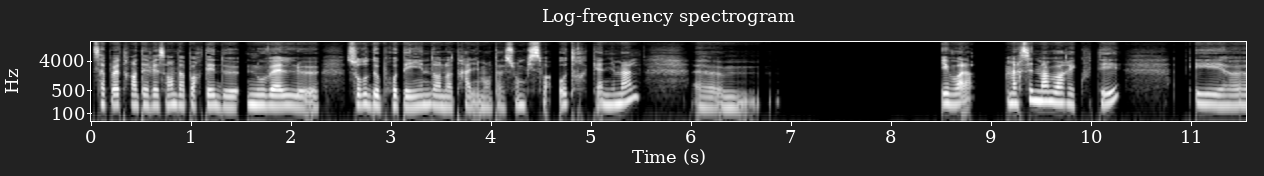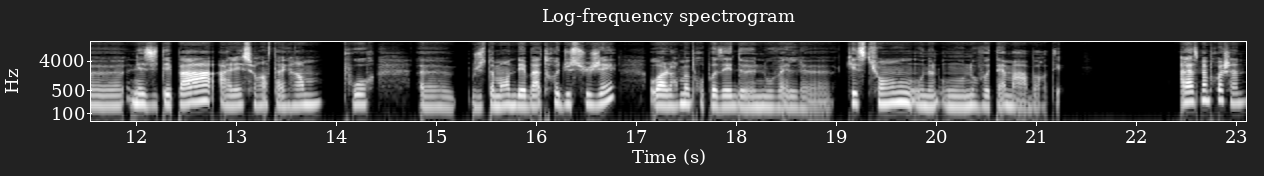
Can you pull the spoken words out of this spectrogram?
ça peut être intéressant d'apporter de nouvelles euh, sources de protéines dans notre alimentation qui soient autres qu'animales. Euh, et voilà, merci de m'avoir écouté. Et euh, n'hésitez pas à aller sur Instagram pour justement débattre du sujet ou alors me proposer de nouvelles questions ou, ou nouveaux thèmes à aborder. À la semaine prochaine.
